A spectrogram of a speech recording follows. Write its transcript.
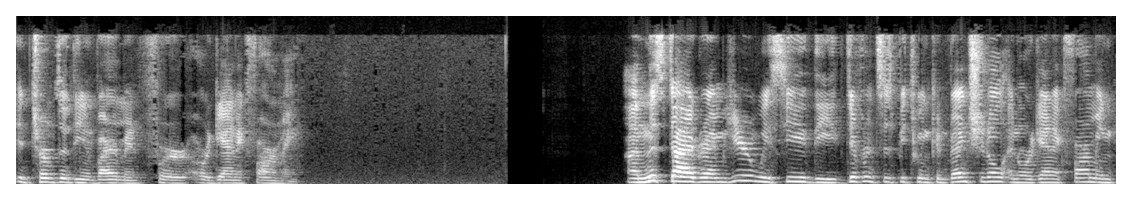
in terms of the environment for organic farming. On this diagram here, we see the differences between conventional and organic farming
